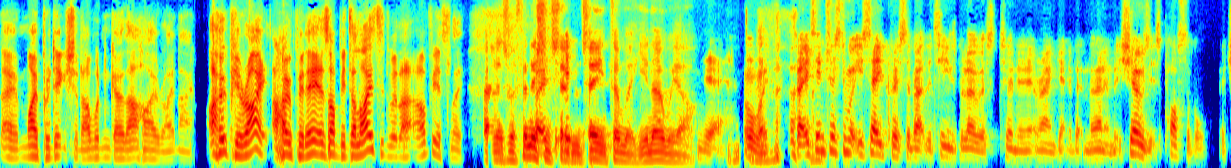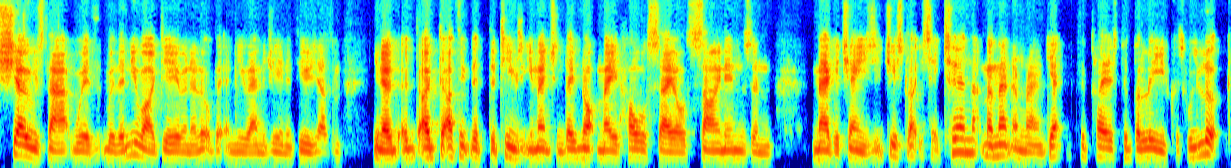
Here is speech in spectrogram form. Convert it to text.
uh, my prediction. I wouldn't go that high right now. I hope you're right. I hope it is. I'll be delighted with that. Obviously. And as we're finishing seventeenth, don't we? You know we are. Yeah, always. but it's interesting what you say, Chris, about the teams below us turning it around, getting a bit of momentum. It shows it's possible. It shows that with with a new idea and a little bit of new energy and enthusiasm. You know, I, I think that the teams that you mentioned, they've not made wholesale signings and mega changes. It just like you say, turn that momentum around, get the players to believe because we look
